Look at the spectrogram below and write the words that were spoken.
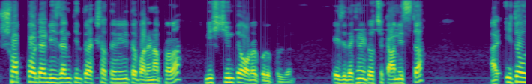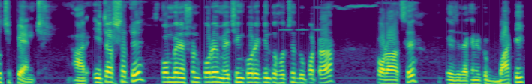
সব কয়টা ডিজাইন কিন্তু একসাথে নিতে পারেন। আপনারা নিশ্চিন্তে অর্ডার করে ফেলবেন। এই যে দেখেন, এটা হচ্ছে কামিজটা। আর এটা হচ্ছে প্যান্ট। আর এটার সাথে কম্বিনেশন করে ম্যাচিং করে কিন্তু হচ্ছে দুপাটা করা আছে। এই যে দেখেন, একটু বাটিক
